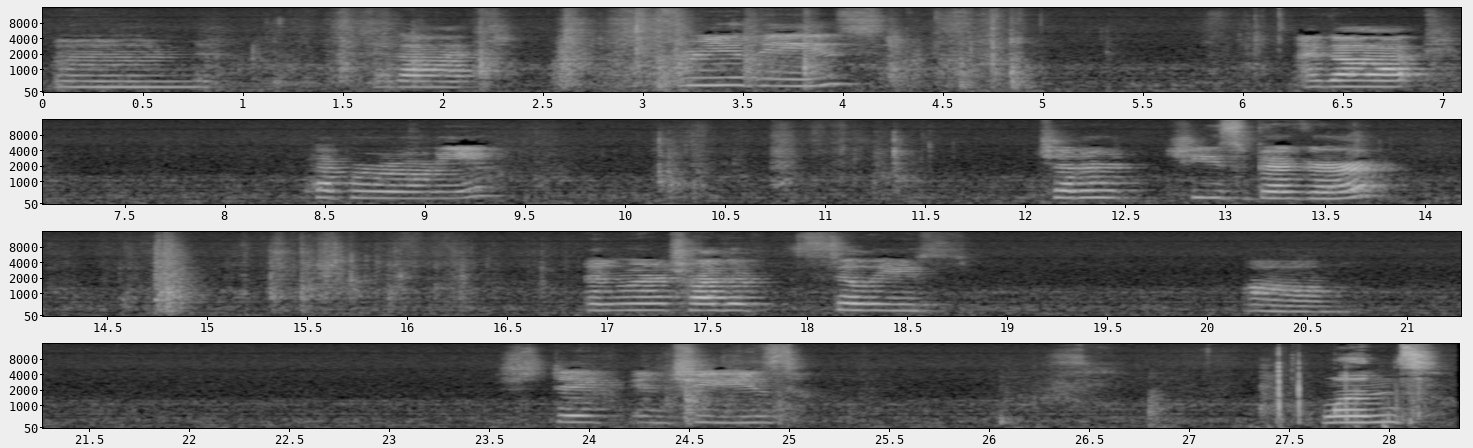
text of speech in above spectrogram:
And I got three of these. I got pepperoni, cheddar cheeseburger, and we're gonna try the Phillies um, steak and cheese ones.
